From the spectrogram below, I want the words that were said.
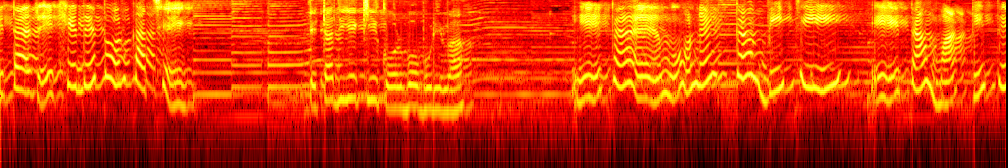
এটা রেখে দে তোর কাছে। এটা দিয়ে কি করব বুড়িমা? এটা এমন একটা বিচি, এটা মাটিতে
